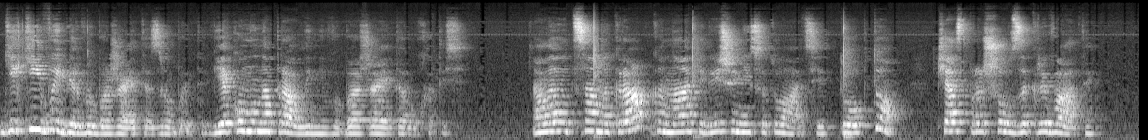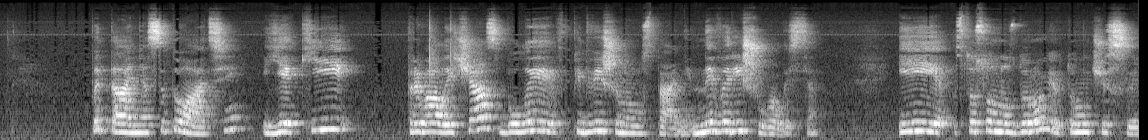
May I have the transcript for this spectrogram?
який вибір ви бажаєте зробити, в якому направленні ви бажаєте рухатись. Але от саме крапка на підвішеній ситуації. Тобто час пройшов закривати питання, ситуації, які тривалий час були в підвішеному стані, не вирішувалися. І стосовно здоров'я в тому числі.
